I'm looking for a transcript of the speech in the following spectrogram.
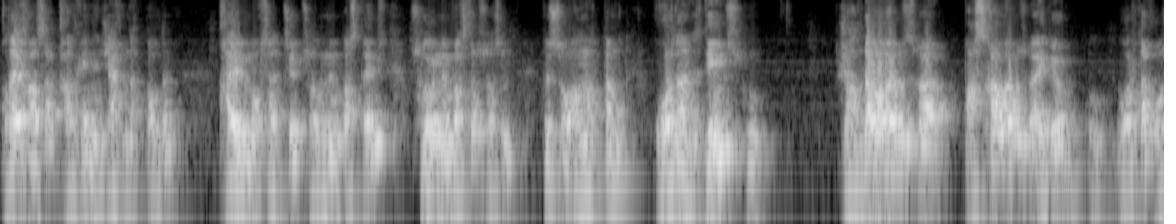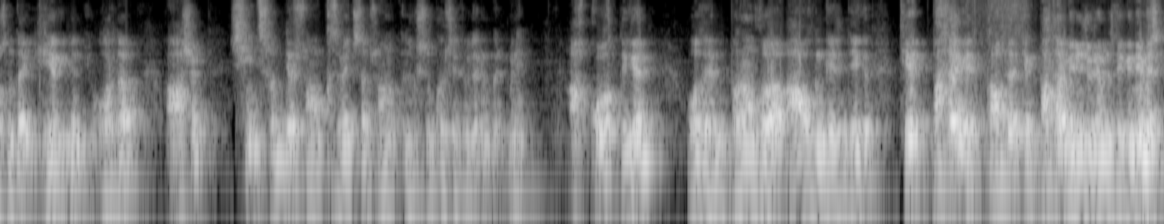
құдай қаласа қалкеннен жақындап қалды қай күні рұқсат түседі сол күннен бастаймыз. сол күннен бастап сосын біз сол алматыдан орданы іздейміз. жалдап аламыз ба? Басқа аламыз ба әйтеуір ортақ осындай жер үйден орда ашып сен сендер соған қызмет жасап соның үлгісін көрсетулерің керек. Міне аққулық деген ол енді бұрынғы ауылдың кезіндегі тек бата кетіп қалды тек батамен жүреміз деген емес.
